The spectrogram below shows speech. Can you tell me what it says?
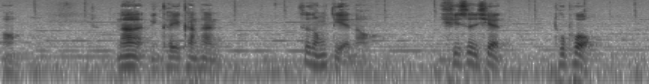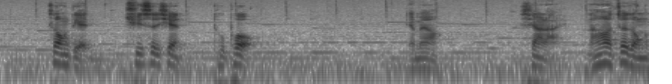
哦。那你可以看看这种点哦，趋势线突破，这种点趋势线突破，有没有下来？然后这种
